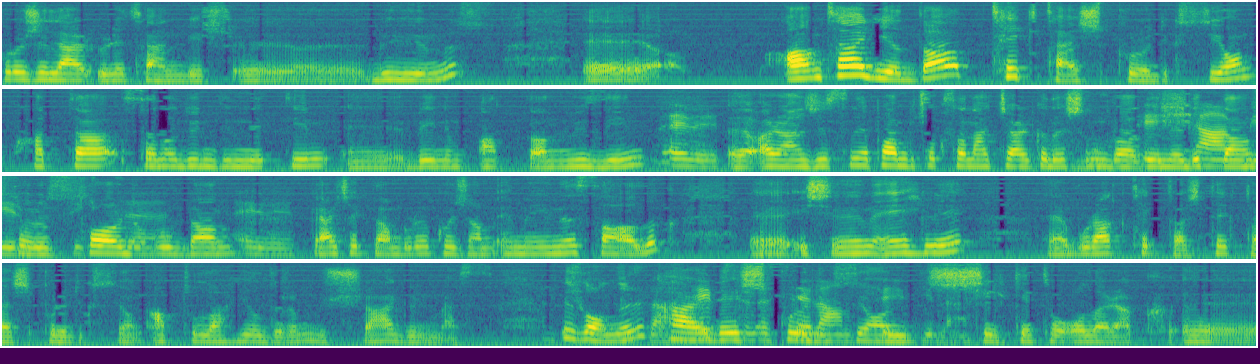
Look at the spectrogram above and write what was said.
projeler üreten bir e, büyüğümüz. E, Antalya'da tek taş prodüksiyon. Hatta sana dün dinlettiğim e, benim alttan müziğin Evet. e, aranjesini yapan birçok sanatçı arkadaşım da dinledikten sonra müzikti. sordu buradan. Evet. Gerçekten Burak Hocam emeğine sağlık. E, işinin ehli Burak Tektaş, Tektaş Prodüksiyon, Abdullah Yıldırım, Büşra Gülmez. Biz onları güzel. kardeş Hepsine selam, prodüksiyon sevgiler. şirketi olarak e,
